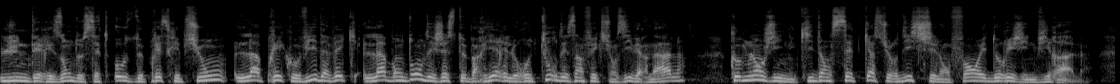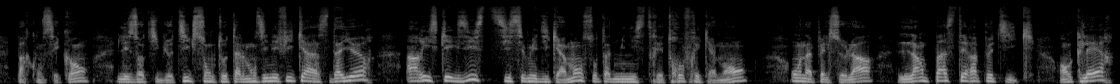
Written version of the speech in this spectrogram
L'une des raisons de cette hausse de prescription, l'après-Covid avec l'abandon des gestes barrières et le retour des infections hivernales, comme l'angine qui dans 7 cas sur 10 chez l'enfant est d'origine virale. Par conséquent, les antibiotiques sont totalement inefficaces. D'ailleurs, un risque existe si ces médicaments sont administrés trop fréquemment. On appelle cela l'impasse thérapeutique. En clair,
